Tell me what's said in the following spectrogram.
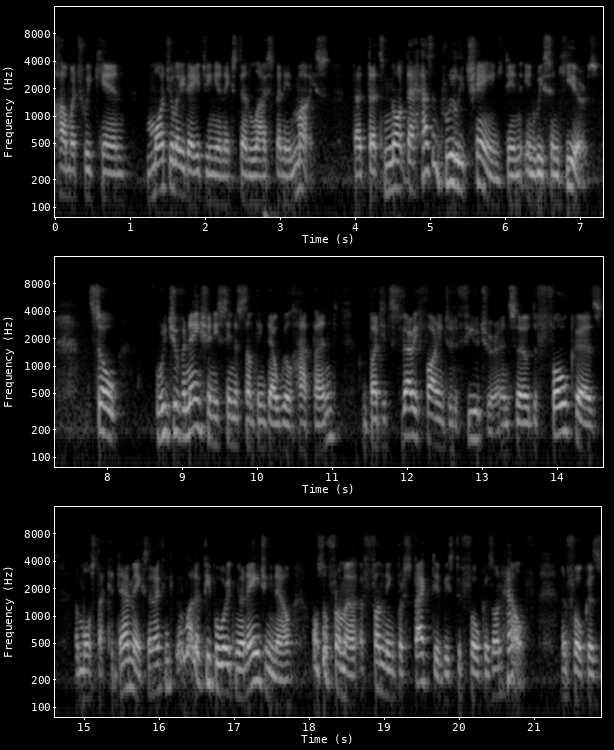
how much we can modulate aging and extend lifespan in mice. That that's not that hasn't really changed in, in recent years. So rejuvenation is seen as something that will happen, but it's very far into the future. And so the focus most academics, and I think a lot of people working on aging now, also from a, a funding perspective, is to focus on health and focus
